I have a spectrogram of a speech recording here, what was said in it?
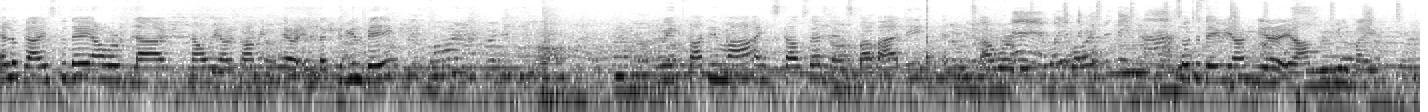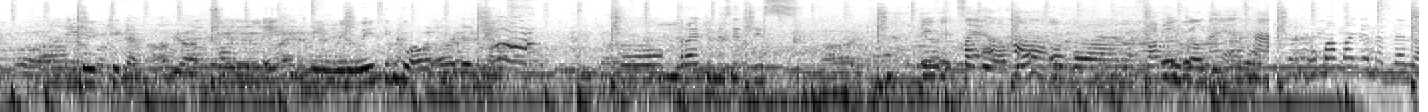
Hello guys, today our vlog. Now we are coming here in the grill bake with Fatima, his cousin, is Baba Ali, and it's our baby boy. So today we are here. Um, we will buy um, grilled chicken. So we will eat, we will waiting to our order. So try to visit this Visit my account. of the factory building. papa niya.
